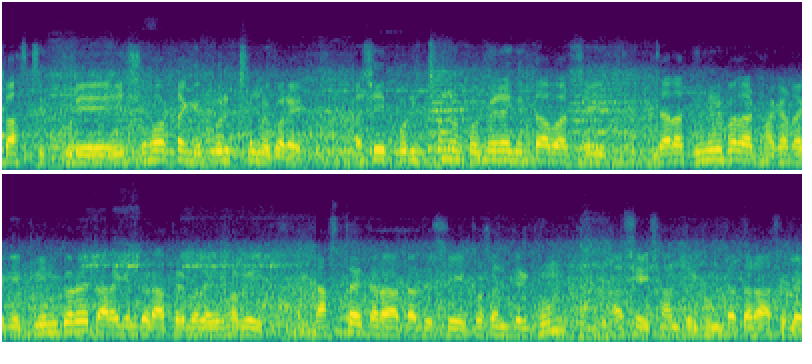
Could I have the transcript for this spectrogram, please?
প্লাস্টিক কুড়িয়ে এই শহরটাকে পরিচ্ছন্ন করে। আর সেই পরিচ্ছন্ন কর্মীরা কিন্তু আবার সেই, যারা দিনের বেলা ঢাকাটাকে ক্লিন করে, তারা কিন্তু রাতের বেলা এভাবেই রাস্তায় তারা তাদের সেই প্রশান্তির ঘুম আর সেই শান্তির ঘুমটা তারা আসলে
